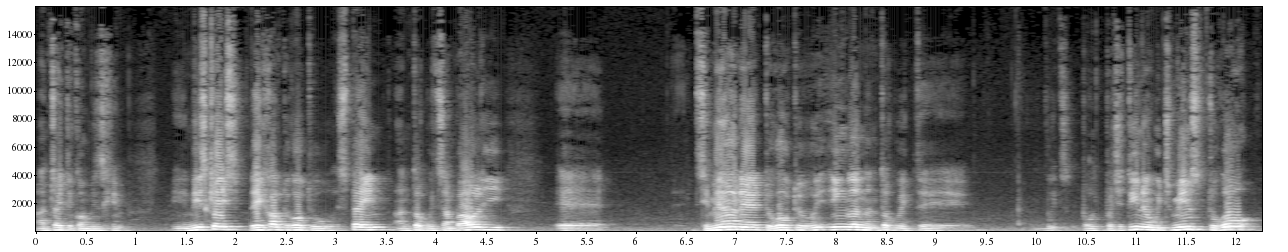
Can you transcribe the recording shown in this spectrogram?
and try to convince him. In this case, they have to go to Spain and talk with Sampaoli, uh, Simeone, to go to England and talk with uh, with Po- Pochettino, which means to go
